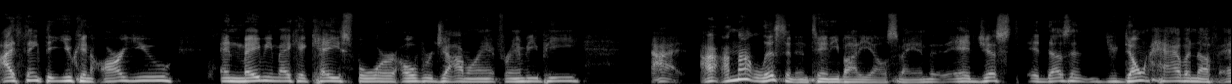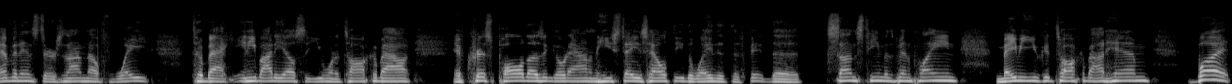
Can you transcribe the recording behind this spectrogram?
I think that you can argue and maybe make a case for over Ja Morant for MVP. I I, I'm not listening to anybody else, man. It just it doesn't. You don't have enough evidence. There's not enough weight to back anybody else that you want to talk about. If Chris Paul doesn't go down and he stays healthy the way that the the Suns team has been playing, maybe you could talk about him. But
